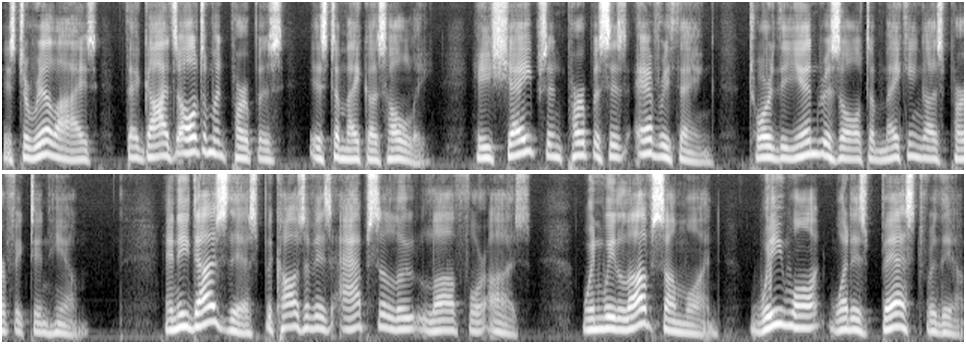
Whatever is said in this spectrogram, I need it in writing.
is to realize that God's ultimate purpose is to make us holy. He shapes and purposes everything toward the end result of making us perfect in Him. And He does this because of His absolute love for us. When we love someone, we want what is best for them,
